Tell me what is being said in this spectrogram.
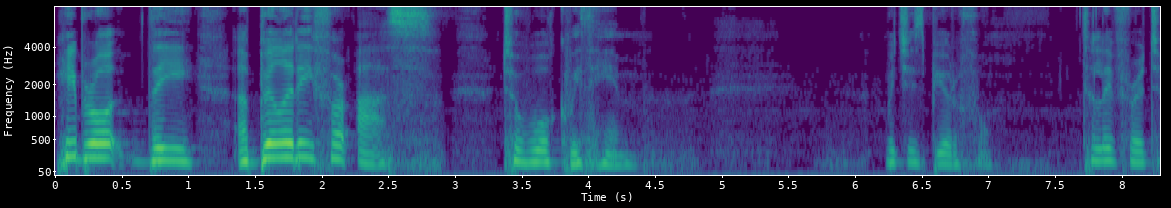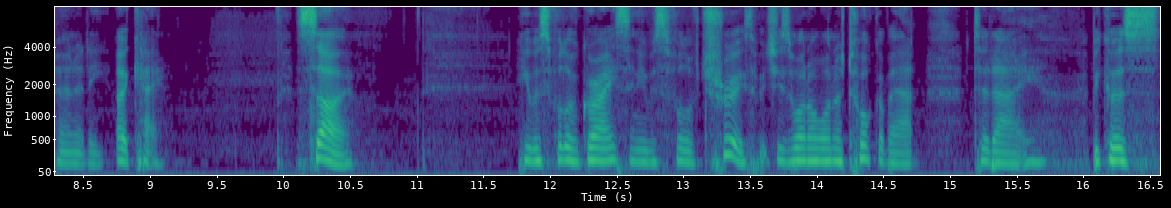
He brought the ability for us to walk with him, which is beautiful, to live for eternity. Okay, so he was full of grace and he was full of truth, which is what I want to talk about today. Because,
